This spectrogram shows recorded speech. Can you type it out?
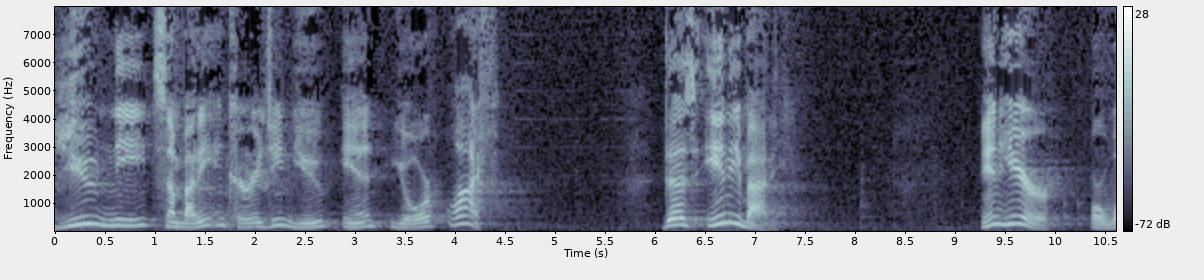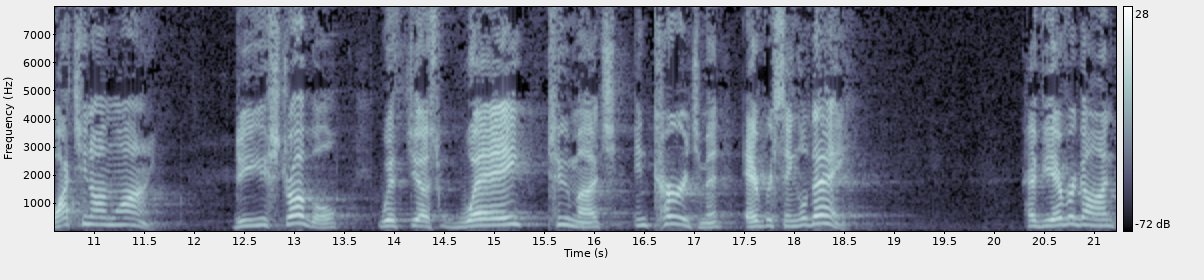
You need somebody encouraging you in your life. Does anybody in here or watching online, do you struggle with just way too much encouragement every single day? Have you ever gone,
